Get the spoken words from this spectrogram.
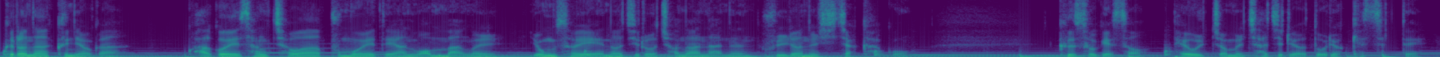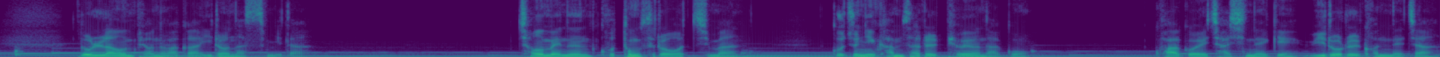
그러나 그녀가 과거의 상처와 부모에 대한 원망을 용서의 에너지로 전환하는 훈련을 시작하고 그 속에서 배울 점을 찾으려 노력했을 때 놀라운 변화가 일어났습니다. 처음에는 고통스러웠지만 꾸준히 감사를 표현하고 과거의 자신에게 위로를 건네자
